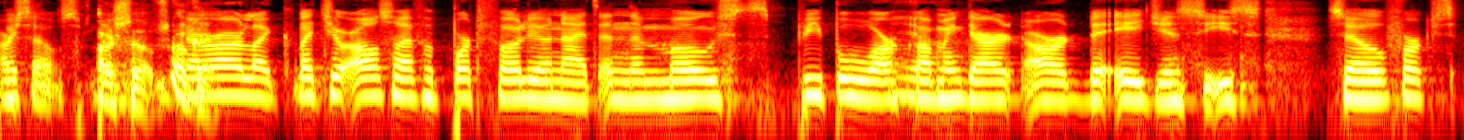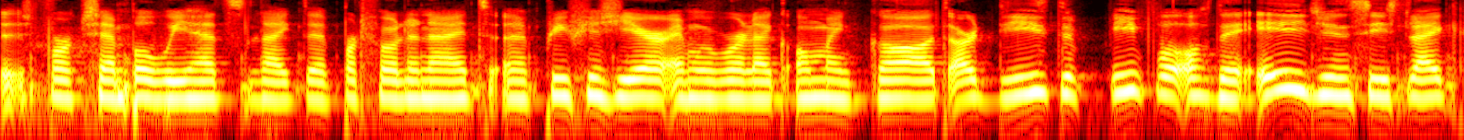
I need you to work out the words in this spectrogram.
ourselves. But Ourselves, There are like But you also have a portfolio night, and the most people who are Yeah. coming there are the agencies. So, for for example, we had like the portfolio night uh, previous year, and we were like, "Oh my god, are these the people of the agencies?" Like,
